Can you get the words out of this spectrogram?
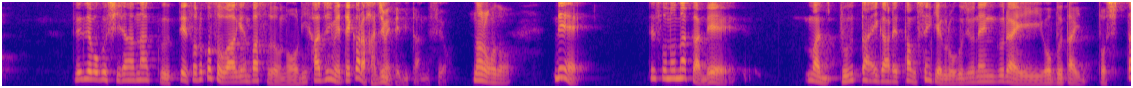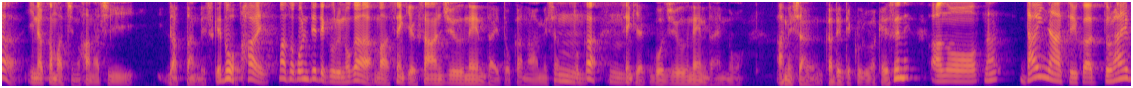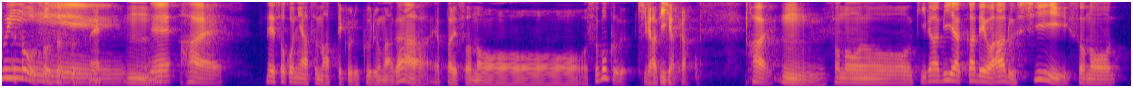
全然僕知らなくて、それこそワーゲンバスを乗り始めてから初めて見たんですよ。い。なるほど。で、で、その中で、まあ、舞台があれ多分1960年ぐらいを舞台とした田舎町の話だったんですけど、はい。まあそこに出てくるのが、まあ1930年代とかのアメ車とか、うんうん1950年代のアメ車が出てくるわけですよね。あの、な、ダイナーというか、ドライブイン。そうそうそうそうですねうんね、はい。で、そこに集まってくる車が、やっぱりその、すごくきらびやか。はい。うん、その、きらびやかではあるし、その、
